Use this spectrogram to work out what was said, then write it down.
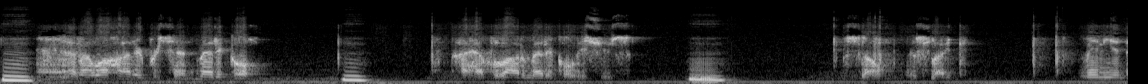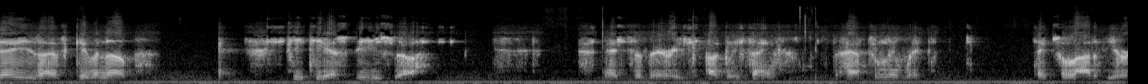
Mm. And I'm 100% medical. Mm. I have a lot of medical issues. Mm. So it's like many a days I've given up. PTSD's uh, it's a very ugly thing to have to live with. It takes a lot of your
